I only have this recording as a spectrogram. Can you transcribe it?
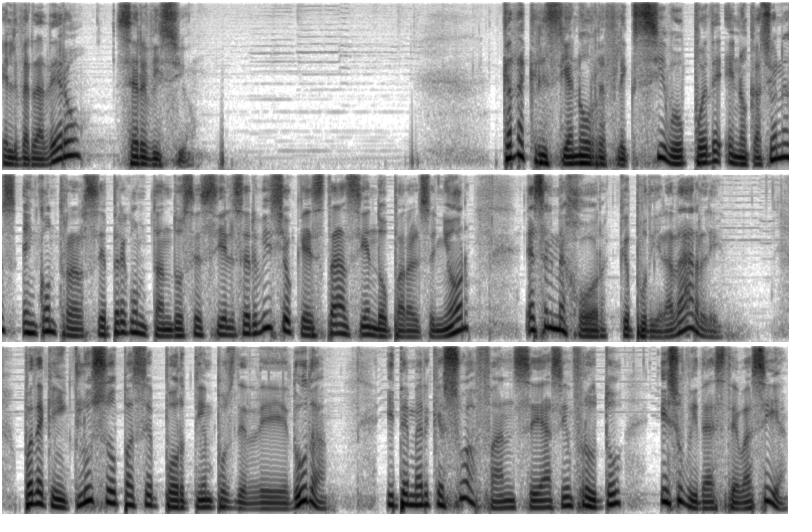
El verdadero servicio. Cada cristiano reflexivo puede en ocasiones encontrarse preguntándose si el servicio que está haciendo para el Señor es el mejor que pudiera darle. Puede que incluso pase por tiempos de, duda y temer que su afán sea sin fruto y su vida esté vacía.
